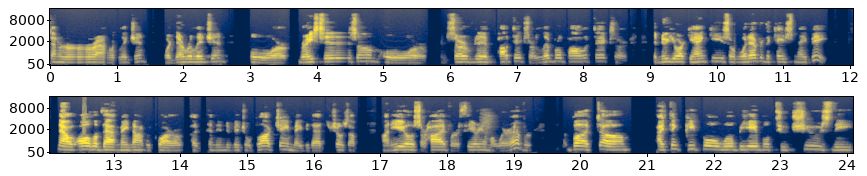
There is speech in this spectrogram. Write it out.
centered around religion or their religion or racism or conservative politics or liberal politics or the New York Yankees or whatever the case may be. Now, all of that may not require a, an individual blockchain. Maybe that shows up on EOS or Hive or Ethereum or wherever. But um, I think people will be able to choose the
